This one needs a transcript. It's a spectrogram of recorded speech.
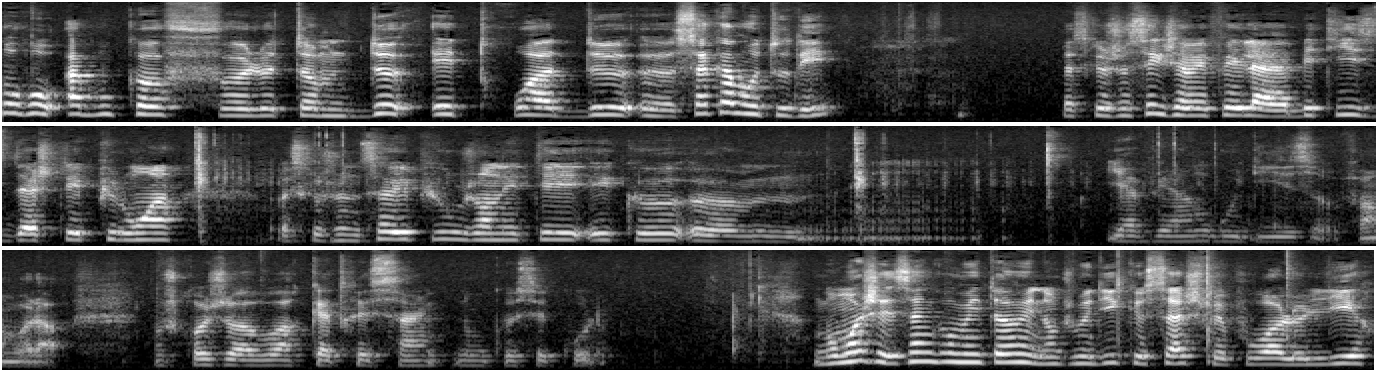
euros à Bukov, le tome 2 et 3 de Sakamoto D. Parce que je sais que j'avais fait la bêtise d'acheter plus loin parce que je ne savais plus où j'en étais et que euh, il y avait un goodies. Enfin voilà. Donc je crois que je dois avoir 4 et 5 donc euh, c'est cool. Donc moi j'ai 5 premiers et donc je me dis que ça je vais pouvoir le lire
